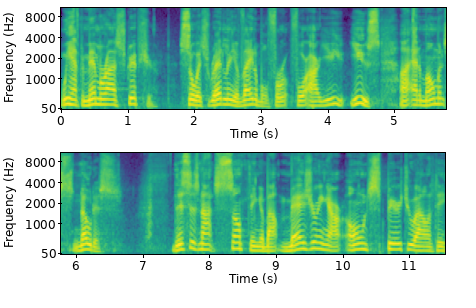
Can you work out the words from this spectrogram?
We have to memorize Scripture so it's readily available for, for our use uh, at a moment's notice. This is not something about measuring our own spirituality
